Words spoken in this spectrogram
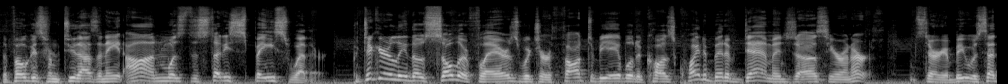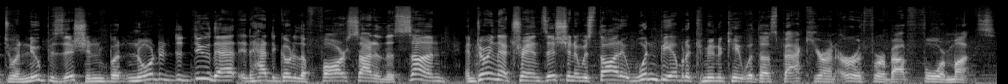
The focus from 2008 on was to study space weather particularly those solar flares which are thought to be able to cause quite a bit of damage to us here on Earth. Stereo B was set to a new position, but in order to do that, it had to go to the far side of the sun, and during that transition, it was thought it wouldn't be able to communicate with us back here on Earth for about four months.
